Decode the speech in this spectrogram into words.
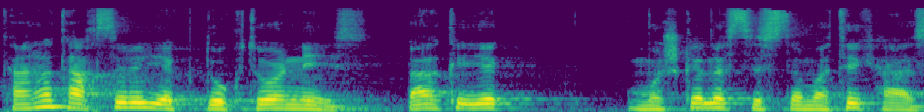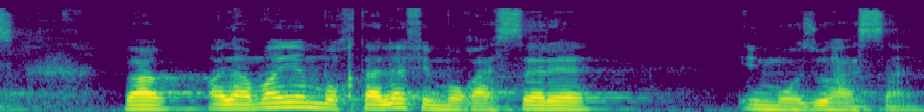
تنها تقصیر یک دکتر نیست بلکه یک مشکل سیستماتیک هست و آدمای مختلفی مقصر این موضوع هستند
